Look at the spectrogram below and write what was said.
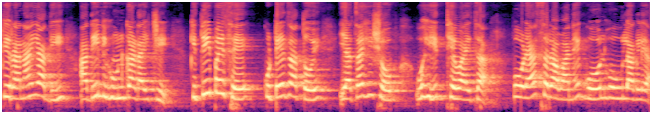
किराणा यादी आधी लिहून काढायची. किती पैसे कुठे जातोय याचा हिशोब वहीत ठेवायचा. पोळ्या सरावाने गोल होऊ लागल्या.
